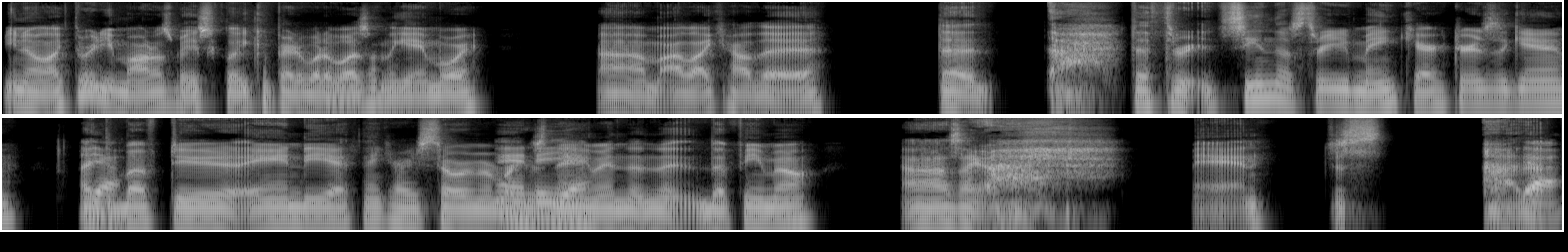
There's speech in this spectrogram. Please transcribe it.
you know like 3D models basically compared to what it was on the Game Boy. Um, I like how the the ah, the three seeing those three main characters again, like Yeah. the buff dude Andy. I think I still remember Andy, his yeah. name, and then the the female. I was like, ah, man, just ah, that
